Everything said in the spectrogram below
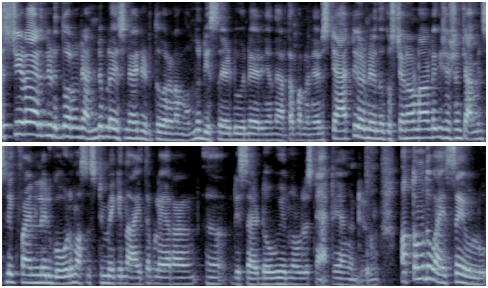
എസ് ജിയുടെ കാര്യത്തിൽ എടുത്തു പറയണം രണ്ട് പ്ലേസിന്റെ കാര്യം എടുത്തു പറയണം. ഒന്ന് ഡിസൈഡുവിന്റെ കാര്യം ഞാൻ നേരത്തെ പറഞ്ഞു ഒരു സ്റ്റാറ്റ് കണ്ടിരുന്നു. ക്രിസ്ത്യാനോ റൊണാൾഡോയ്ക്ക് ശേഷം ചാമ്പ്യൻസ് ലീഗ് ഫൈനലിൽ ഒരു ഗോളും അസിസ്റ്റും വയ്ക്കുന്ന ആദ്യത്തെ പ്ലെയറാണ് ഡിസൈഡോവ് എന്നുള്ളൊരു സ്റ്റാറ്റ് ഞാൻ കണ്ടിരുന്നു. പത്തൊമ്പത് വയസ്സേ ഉള്ളൂ.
